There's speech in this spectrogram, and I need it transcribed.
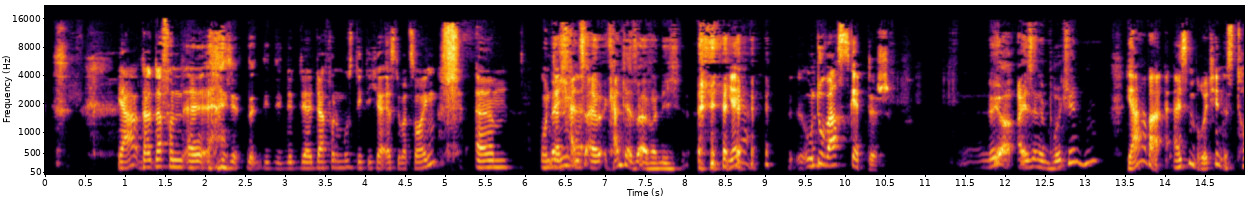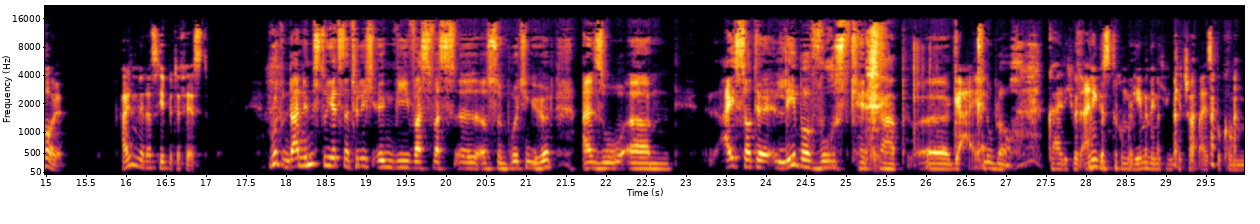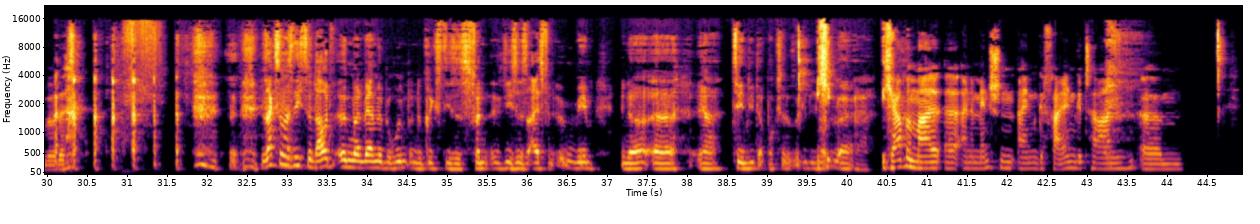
ja, da, davon, äh, davon musste ich dich ja erst überzeugen. Ähm, und dann, ich kann's, äh, kannte es einfach nicht. ja, ja. Und du warst skeptisch. Naja, Eis in einem Brötchen? Hm? Ja, aber Eis im Brötchen ist toll. Halten wir das hier bitte fest. Gut, und da nimmst du jetzt natürlich irgendwie was, was äh, aus so einem Brötchen gehört. Also ähm, Eissorte Leberwurst-Ketchup, äh, Geil. Knoblauch. Geil, ich würde einiges drum geben, wenn ich ein Ketchup-Eis bekommen würde. Sagst du was nicht so laut, irgendwann werden wir berühmt und du kriegst dieses von, dieses Eis von irgendwem in einer äh, ja, 10 Liter Box oder so geliefert. Ich, ich habe mal äh, einem Menschen einen Gefallen getan, ähm,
